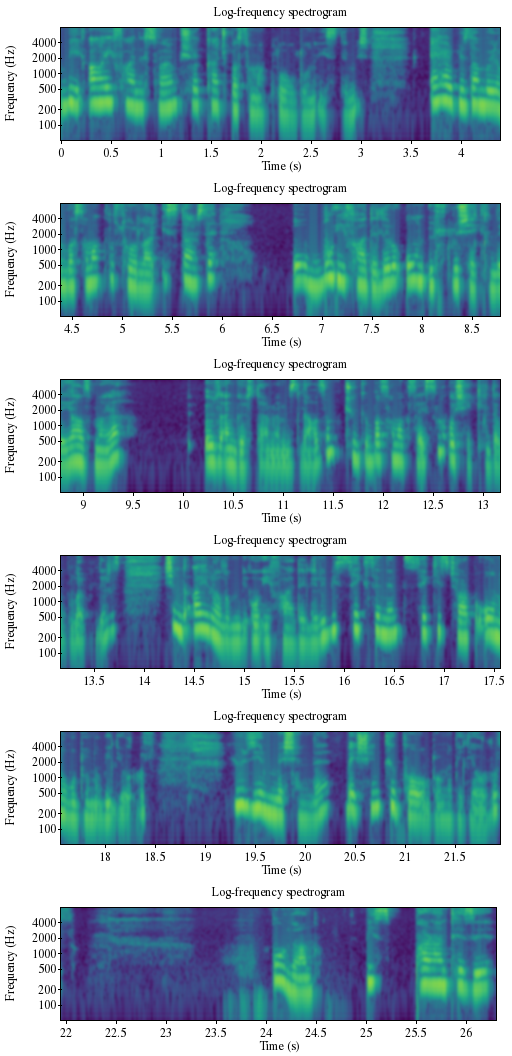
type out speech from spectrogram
bir A ifadesi vermiş ve kaç basamaklı olduğunu istemiş. Eğer bizden böyle basamaklı sorular isterse o bu ifadeleri 10 üslü şeklinde yazmaya özen göstermemiz lazım. Çünkü basamak sayısını o şekilde bulabiliriz. Şimdi ayıralım bir o ifadeleri. Biz 80'in 8 çarpı 10 olduğunu biliyoruz. 125'in de 5'in küpü olduğunu biliyoruz. Buradan biz parantezi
